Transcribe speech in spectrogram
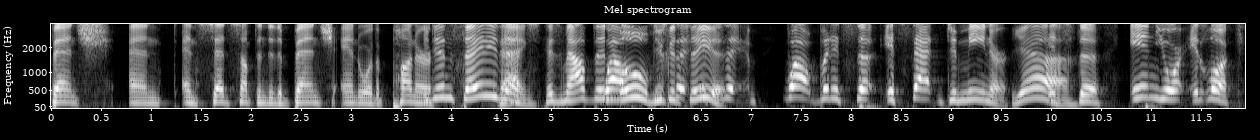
bench and and said something to the bench and or the punter. he didn't say anything. That's- His mouth didn't Well, move. You could the- see it. the- well, but it's the it's that demeanor. Yeah. It's the in your it look,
